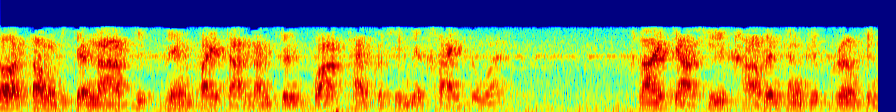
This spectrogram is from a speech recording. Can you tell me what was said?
ก็ต้องพิจารณาพิจเร่งไปตามนั้นจนกว่าภาพกระสินจะคลายตัว คลายจากสีขาวเป็นทั้งทิพเริ่มเป็น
